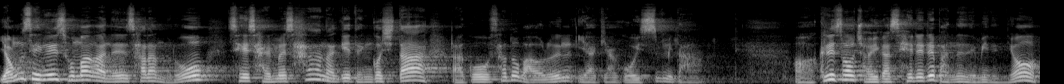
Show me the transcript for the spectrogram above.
영생을 소망하는 사람으로 새 삶을 살아나게 된 것이다 라고 사도 바울은 이야기하고 있습니다. 어, 그래서 저희가 세례를 받는 의미는요,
